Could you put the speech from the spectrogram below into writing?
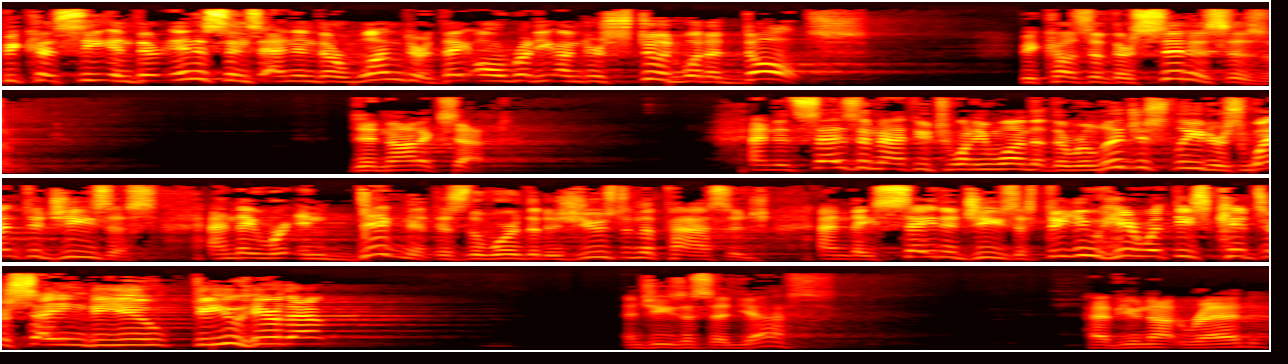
Because, see, in their innocence and in their wonder, they already understood what adults, because of their cynicism, did not accept. And it says in Matthew 21 that the religious leaders went to Jesus and they were indignant, is the word that is used in the passage. And they say to Jesus, Do you hear what these kids are saying to you? Do you hear that? And Jesus said, Yes. Have you not read?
